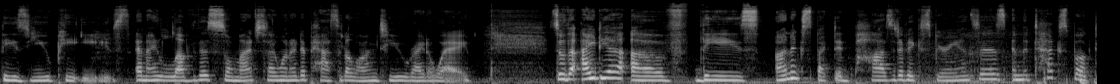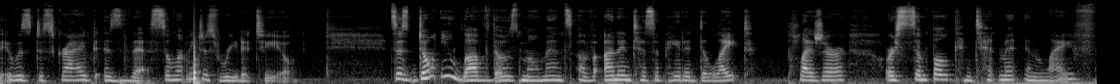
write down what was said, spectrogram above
these UPEs. And I love this so much, so I wanted to pass it along to you right away. So, the idea of these unexpected positive experiences in the textbook, it was described as this. So, let me just read it to you. It says, Don't you love those moments of unanticipated delight, pleasure, or simple contentment in life?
